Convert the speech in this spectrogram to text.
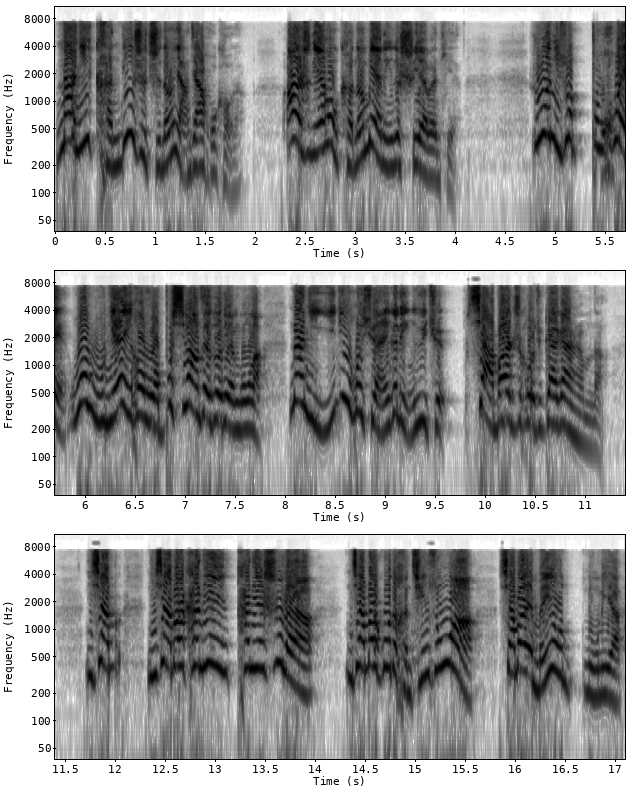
那你肯定是只能养家糊口的，二十年后可能面临的失业问题。如果你说不会，我五年以后我不希望再做电工了，那你一定会选一个领域去，下班之后去该干什么的。你下你下班看电看电视了呀，你下班过得很轻松啊，下班也没有努力啊，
